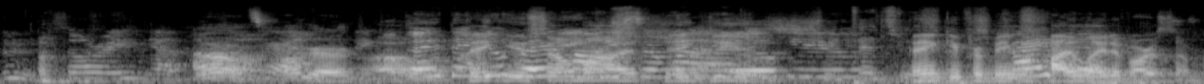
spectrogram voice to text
Mm, 谢谢。Sorry. Yeah. Oh, okay. okay. Okay, oh, thank, Thank you, you very so much. much. Thank you. Thank you for being the highlight of our summer.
